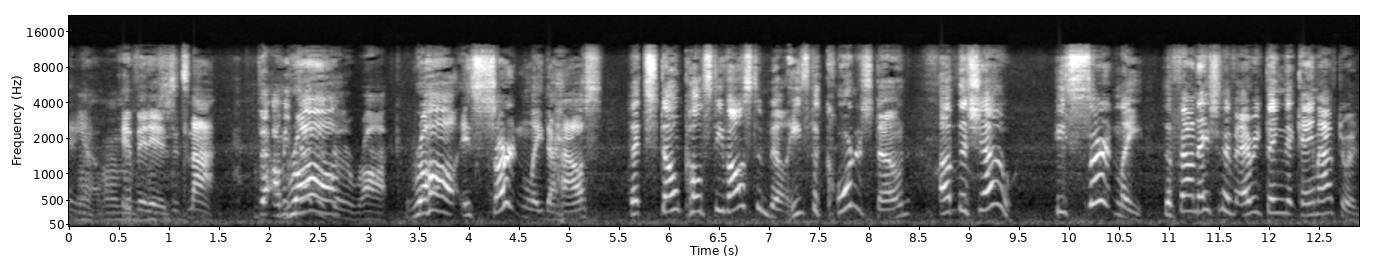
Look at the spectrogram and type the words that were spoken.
you know, Um, if it is, it's not. The- I mean, Raw- Rock. Raw is certainly the house that Stone Cold Steve Austin built. He's the cornerstone of the show. He's certainly the foundation of everything that came after it.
